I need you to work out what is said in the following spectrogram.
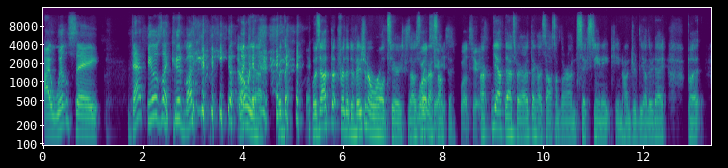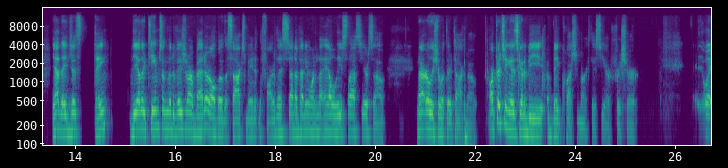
I will say that feels like good money to me. like, oh yeah, the, was that the, for the division or World Series? Because I was World looking Series. at something. World Series. Uh, yeah, that's fair. I think I saw something around 16, 1800 the other day. But yeah, they just think the other teams in the division are better. Although the Sox made it the farthest out of anyone in the AL East last year, so not really sure what they're talking about. Our pitching is going to be a big question mark this year for sure. Well,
